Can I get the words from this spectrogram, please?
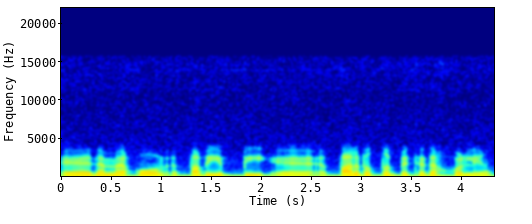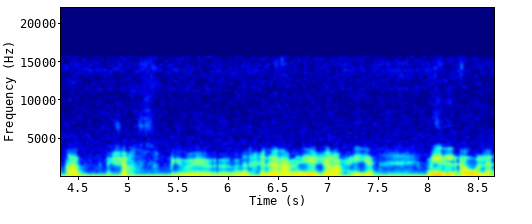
آه، لما يقوم الطبيب بالطالب آه، الطب بالتدخل لإنقاذ شخص من خلال عملية جراحية مين الأولى؟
